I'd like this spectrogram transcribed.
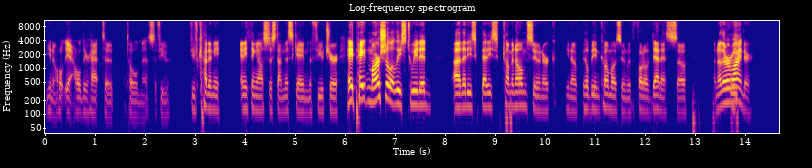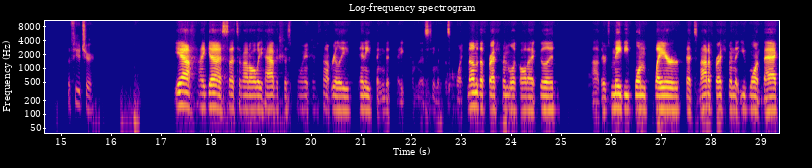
you know, hold yeah, hold your hat to to Ole Miss if you if you've got any anything else just on this game the future. Hey, Peyton Marshall at least tweeted uh, that he's that he's coming home soon, or you know he'll be in Como soon with a photo of Dennis. So another reminder, the future. Yeah, I guess that's about all we have at this point. There's not really anything to take from this team at this point. None of the freshmen look all that good. Uh, there's maybe one player that's not a freshman that you'd want back.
